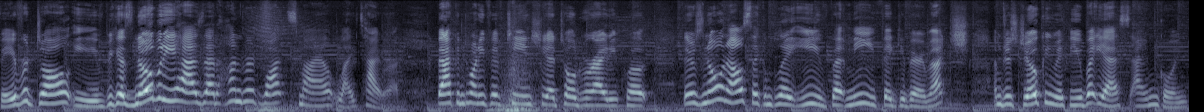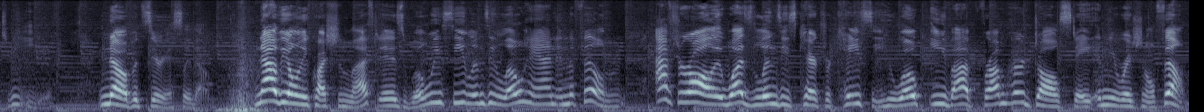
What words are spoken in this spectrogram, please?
favorite doll, Eve, because nobody has that 100 watt smile like Tyra. Back in 2015, she had told Variety, quote, There's no one else that can play Eve but me, thank you very much. I'm just joking with you, but yes, I'm going to be Eve. No, but seriously though. Now the only question left is will we see Lindsay Lohan in the film? After all, it was Lindsay's character Casey who woke Eve up from her doll state in the original film.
